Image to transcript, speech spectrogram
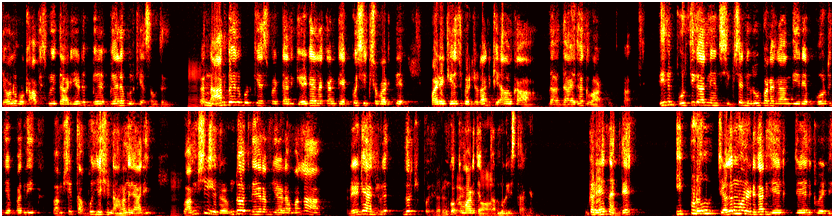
కేవలం ఒక ఆఫీస్ మీద దాడి చేయడం బేలబుల్ కేసు అవుతుంది. కానీ నాన్ బేలబుల్ కేసు పెట్టడానికి ఏడేళ్ళ కంటే ఎక్కువ శిక్ష పడితే పడే కేసు పెట్టడానికి అదొక దాయుధంగా వాడుకుంటున్నారు దీన్ని పూర్తిగా నేను శిక్ష నిరూపణ గాంధీ రేపు కోర్టు చెప్పింది. వంశీ తప్పు చేసి అనను కానీ మ్మ్. వంశీ రెండో నేరం చేయడం వల్ల రెడీ హ్యాండ్ దొరికిపోయింది ఇంకొక మాట చెప్తాను ముగిస్తాను. ఇక్కడ ఏంటంటే ఇప్పుడు జగన్మోహన్ రెడ్డి గారు జైలు జైలుకి వెళ్ళి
